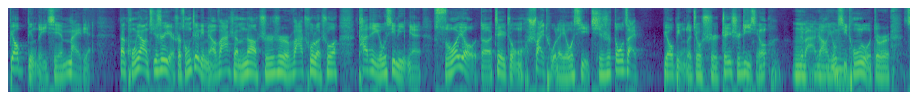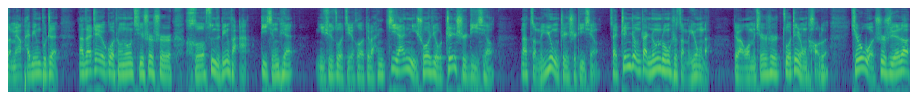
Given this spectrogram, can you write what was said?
标炳的一些卖点。但同样，其实也是从这里面挖什么呢？其实是挖出了说，它这游戏里面所有的这种率土类游戏，其实都在标炳的就是真实地形，对吧？然后游戏通路就是怎么样排兵布阵。那在这个过程中，其实是和《孙子兵法》地形篇你去做结合，对吧？你既然你说有真实地形，那怎么用真实地形？在真正战争中是怎么用的？对吧？我们其实是做这种讨论。其实我是觉得，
